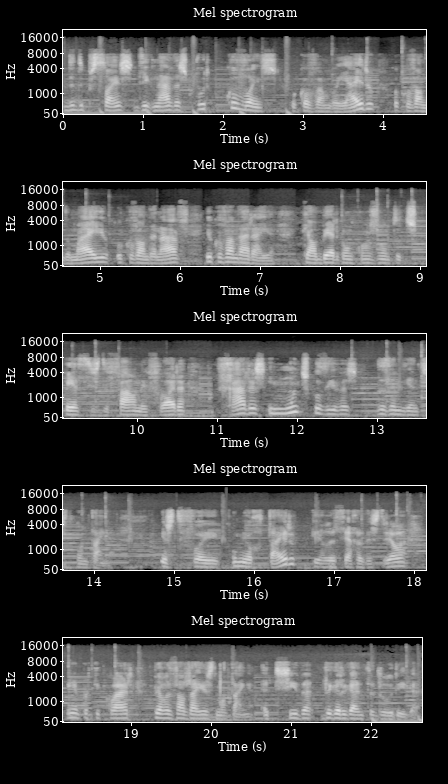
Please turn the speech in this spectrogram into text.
de depressões designadas por covões: o Covão Boieiro, o Covão do Meio, o Covão da Nave e o Covão da Areia, que albergam um conjunto de espécies de fauna e flora raras e muito exclusivas dos ambientes de montanha. Este foi o meu roteiro pela Serra da Estrela e, em particular, pelas aldeias de montanha, a descida da Garganta de Loriga.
